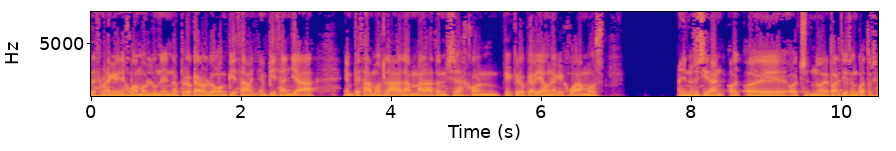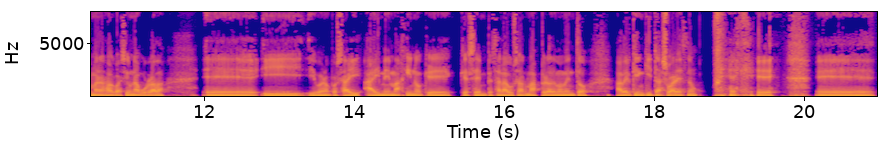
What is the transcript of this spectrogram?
la semana que viene jugamos lunes, ¿no? Pero claro, luego empieza, empiezan ya, empezamos la, las maratones esas con, que creo que había una que jugábamos eh, no sé si eran ocho, nueve partidos en cuatro semanas o algo así, una burrada. Eh, y, y, bueno, pues ahí, ahí me imagino que, que, se empezará a usar más, pero de momento, a ver quién quita a Suárez, ¿no?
